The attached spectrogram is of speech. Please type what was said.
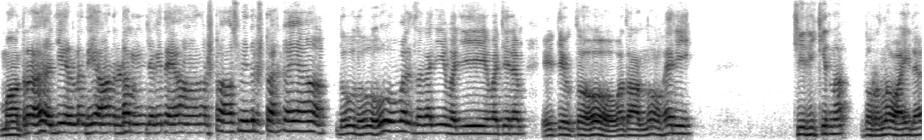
മാത്ര ജീർണധിയാ ദൃഢം ജഗതയാ നഷ്ടാസ്മി ദൂതൂ വത്സക ജീവ ജീവചിരം ഇത്യുക്തോ വതാന്നോ ഹരി. ചിരിക്കുന്ന തുറന്ന വായിൽ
